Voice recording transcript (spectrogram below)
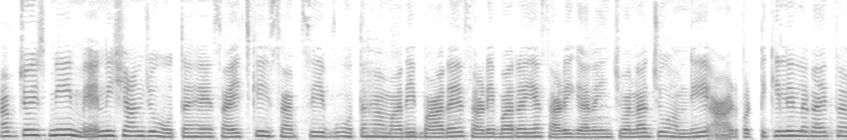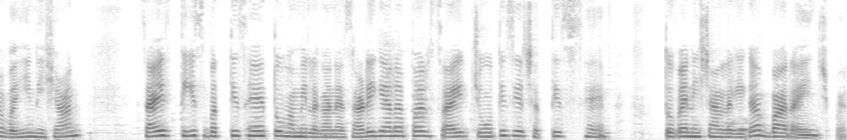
अब जो इसमें मेन निशान जो होता है साइज़ के हिसाब से वो होता है हमारे बारह, साढ़े बारह या साढ़े ग्यारह इंच वाला जो हमने आड़ पट्टी के लिए लगाया था, वही निशान। साइज़ तीस, बत्तीस है तो हमें लगाना है साढ़े ग्यारह पर साइज़ चौंतीस या छत्तीस है तो वह निशान लगेगा बारह इंच पर।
